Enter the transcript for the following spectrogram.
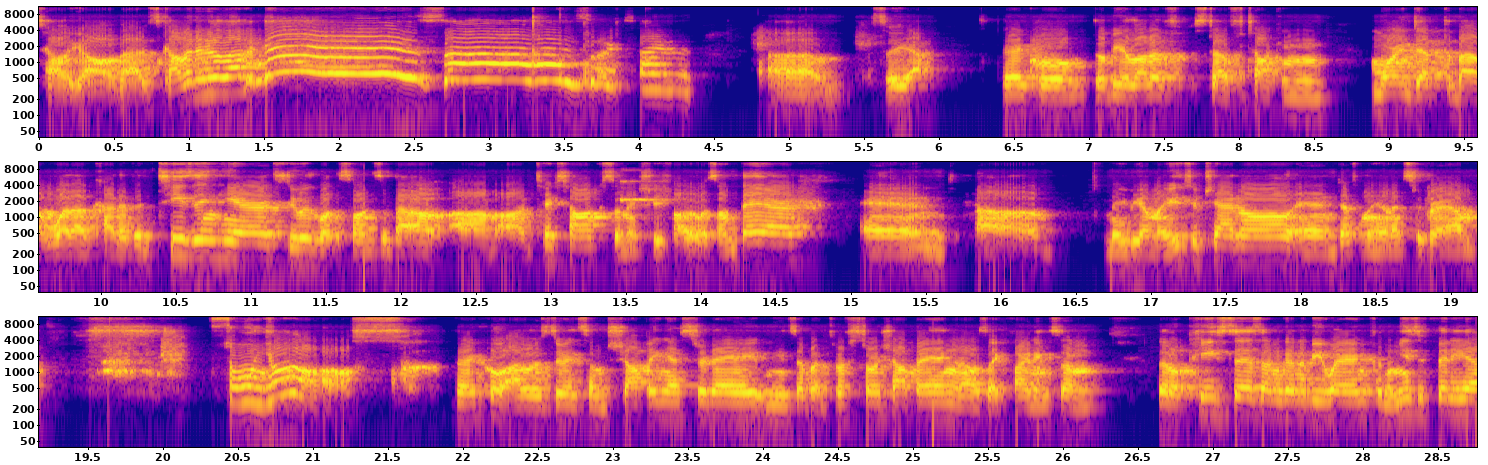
tell y'all that it's coming in 11 days. Ah, I'm so excited. Um, so yeah, very cool. There'll be a lot of stuff talking more in depth about what I've kind of been teasing here to do with what the song's about um, on TikTok. So make sure you follow us on there and um, maybe on my YouTube channel and definitely on Instagram. So yes, very cool. I was doing some shopping yesterday. It means I went thrift store shopping and I was like finding some little pieces I'm going to be wearing for the music video.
